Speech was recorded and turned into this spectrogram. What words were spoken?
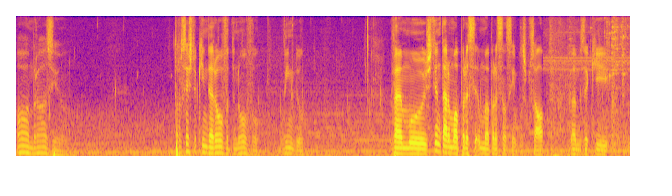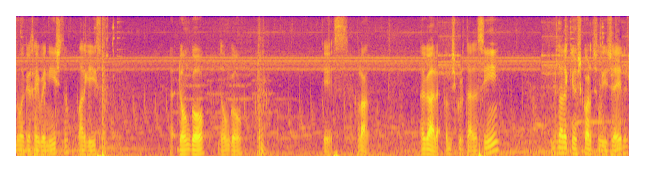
Oh, Ambrósio. Trouxeste o Kinder Ovo de novo. Lindo. Vamos tentar uma operação, uma operação simples, pessoal. Vamos aqui... Não agarrei bem nisto. Larga isso. Uh, don't go. Don't go. Isso. Pronto. Agora, vamos cortar assim. Vamos dar aqui uns cortes ligeiros.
